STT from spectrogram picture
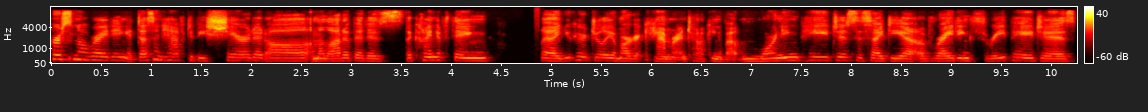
personal writing it doesn't have to be shared at all. Um, a lot of it is the kind of thing uh, you hear Julia Margaret Cameron talking about morning pages, this idea of writing three pages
